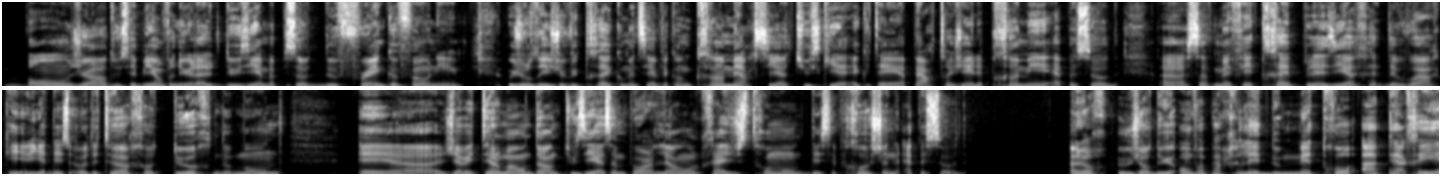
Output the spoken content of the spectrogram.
Bonjour à tous et bienvenue à la deuxième épisode de Francophonie. Aujourd'hui, je voudrais commencer avec un grand merci à tous qui ont écouté et à partager le premier épisode. Euh, ça me fait très plaisir de voir qu'il y a des auditeurs autour du monde et euh, j'avais tellement d'enthousiasme pour l'enregistrement de ces prochains épisodes. Alors aujourd'hui, on va parler du métro à Paris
